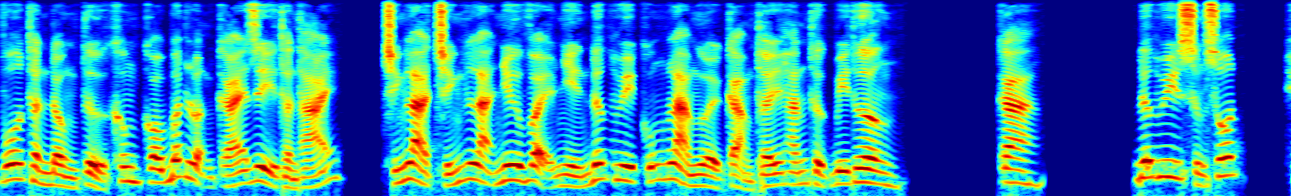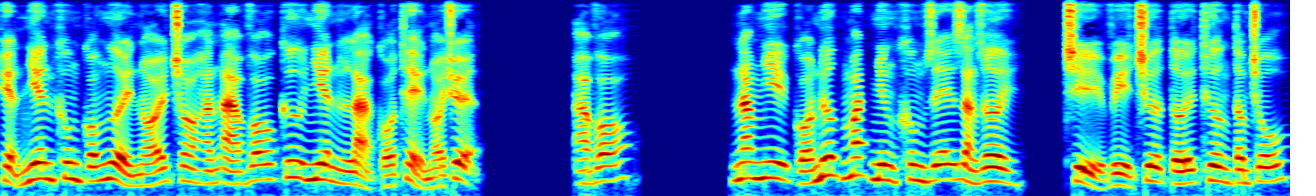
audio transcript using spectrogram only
vô thần đồng tử không có bất luận cái gì thần thái, chính là chính là như vậy nhìn Đức Huy cũng là người cảm thấy hắn thực bi thương. K. Đức Huy sửng sốt, hiển nhiên không có người nói cho hắn A võ cư nhiên là có thể nói chuyện. A võ. Nam Nhi có nước mắt nhưng không dễ dàng rơi, chỉ vì chưa tới thương tâm chỗ.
